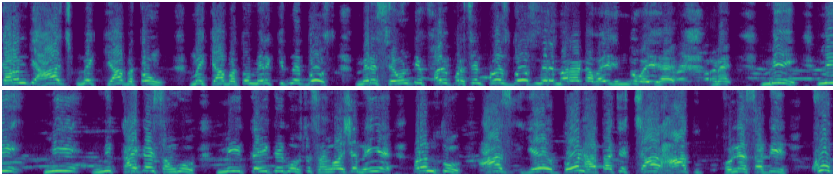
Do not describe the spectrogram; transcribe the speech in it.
कारण की आज मैं क्या बताऊं? मैं क्या बताऊं? मेरे कितने दोस्त मेरे 75 परसेंट प्लस दोस्त मेरे मराठा भाई हिंदू भाई है. मैं मी मी मी मी काय काय सांगू? मी काही काही गोष्ट सांगायची नाहीये. परंतु आज हे दोन हाताचे चार हात होण्यासाठी खूप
